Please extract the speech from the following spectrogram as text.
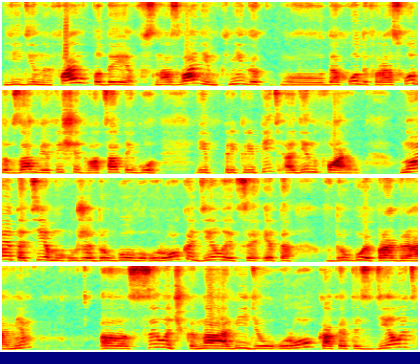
единый файл PDF с названием «Книга э, доходов и расходов за 2020 год» и прикрепить один файл. Но это тема уже другого урока, делается это в другой программе. А, ссылочка на видеоурок, как это сделать,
